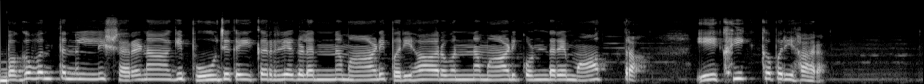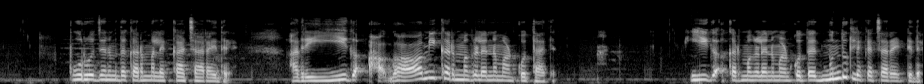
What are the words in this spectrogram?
ಭಗವಂತನಲ್ಲಿ ಶರಣಾಗಿ ಪೂಜೆ ಕೈಕರ್ಯಗಳನ್ನು ಮಾಡಿ, ಪರಿಹಾರವನ್ನು ಮಾಡಿಕೊಂಡರೆ ಮಾತ್ರ ಏಕೈಕ ಪರಿಹಾರ. ಪೂರ್ವಜನ್ಮದ ಕರ್ಮ ಲೆಕ್ಕಾಚಾರ ಇದೆ. ಆದರೆ ಈಗ ಆಗಾಮಿ ಕರ್ಮಗಳನ್ನು ಮಾಡ್ಕೋತಾ ಇದೆ ಈಗ ಕರ್ಮಗಳನ್ನು ಮಾಡ್ಕೋತಾ ಇದ್ದು ಮುಂದಕ್ಕೆ ಲೆಕ್ಕಾಚಾರ ಇಟ್ಟಿದೆ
